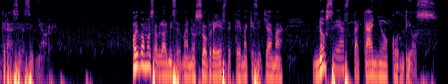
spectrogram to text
Gracias, Señor. Hoy vamos a hablar, mis hermanos, sobre este tema que se llama No seas tacaño con Dios.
